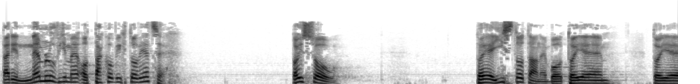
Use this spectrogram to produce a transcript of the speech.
Tady nemluvíme o takovýchto věcech. To jsou, to je jistota, nebo to je, to je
